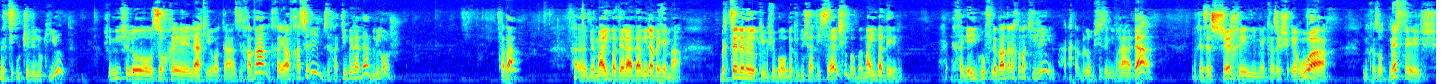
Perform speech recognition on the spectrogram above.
מציאות של אלוקיות, שמי שלא זוכה להכיר אותה, זה חבל, חייו חסרים, זה חצי בן אדם בלי ראש. חבל. במה ייבדל האדם מן הבהמה? בצלם אלוקים שבו, בקדושת ישראל שבו, במה ייבדל? חיי גוף לבד אנחנו מכירים, אבל לא בשביל זה נברא אדם. עם כזה שכל, עם כזה שאר רוח, עם כזאת נפש,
